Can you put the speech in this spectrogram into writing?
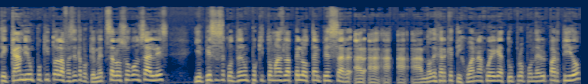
te cambia un poquito la faceta porque metes al Oso González y empiezas a contener un poquito más la pelota, empiezas a, a, no dejar que Tijuana juegue, a tú proponer el partido,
